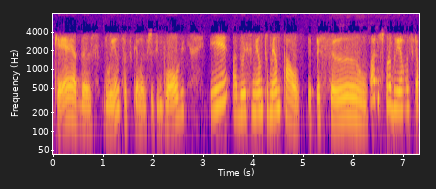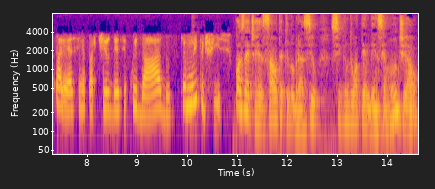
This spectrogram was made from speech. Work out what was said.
quedas, doenças que elas desenvolvem e adoecimento mental, depressão, vários problemas que aparecem a partir desse cuidado que é muito difícil. Cosette ressalta que no Brasil, seguindo uma tendência mundial,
